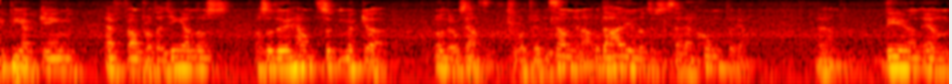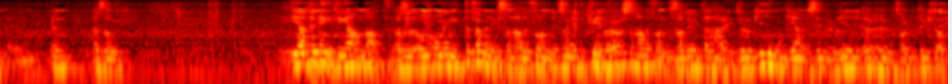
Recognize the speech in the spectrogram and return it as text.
i Peking, FN pratar genus. Alltså det har ju hänt supermycket under de senaste två, tre decennierna och det här är ju naturligtvis en reaktion på det. Eh, det är ju en, en, en alltså, egentligen ingenting annat. Alltså, om, om inte feminismen hade funnits, om inte kvinnorörelsen hade funnits, så hade ju inte den här ideologin om genusideologi överhuvudtaget dykt upp.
